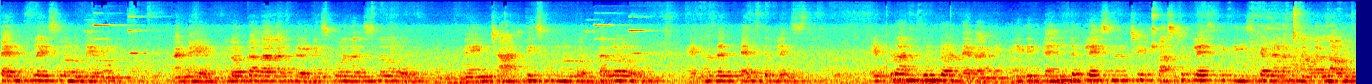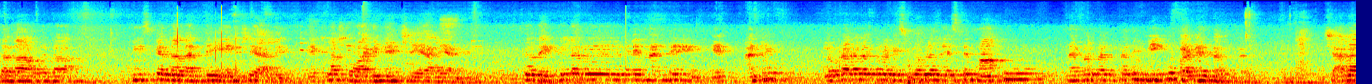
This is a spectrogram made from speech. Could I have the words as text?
టెన్త్ ప్లేస్లో ఉండేది. అంటే లోక్ అదాలత్ డిస్పోజల్స్లో నేను చార్జ్ తీసుకున్న కొత్తలో ఇట్ వాజ్ టెన్త్ ప్లేస్ ఎప్పుడు అనుకుంటూ ఉండేదాన్ని. ఇది టెన్త్ ప్లేస్ నుంచి ఫస్ట్ ప్లేస్కి తీసుకెళ్ళడం నా వల్ల అవుతుందా అవదా తీసుకెళ్ళాలంటే ఏం చేయాలి? ఎట్లా కోఆర్డినేట్ చేయాలి అని. సో రెగ్యులర్ ఏంటంటే అంటే లోకాలలో కూడా డిస్పోజల్ చేస్తే మాకు నెంబర్ తగ్గుతుంది మీకు బడ్డెన్ తగ్గుతుంది చాలా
